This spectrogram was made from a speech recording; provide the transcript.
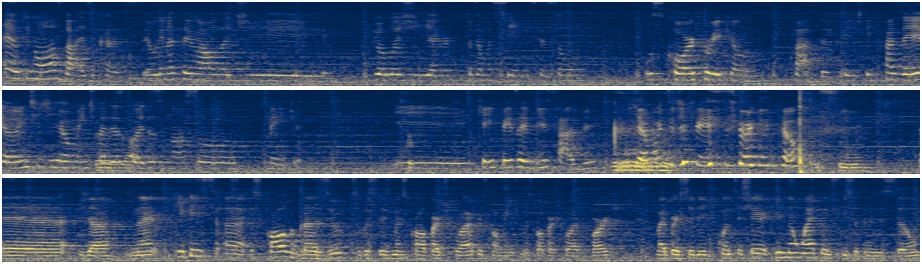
É, eu tenho aulas básicas. Eu ainda tenho aula de biologia, ainda tenho que fazer uma ciência. São os core curriculum classes que a gente tem que fazer antes de realmente fazer Exato. as coisas do nosso major. E quem fez a IB sabe que é muito difícil, então. Sim. É, já, né? Quem fez ah, escola no Brasil, se você fez uma escola particular, principalmente uma escola particular forte, vai perceber que quando você chega aqui não é tão difícil a transição.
